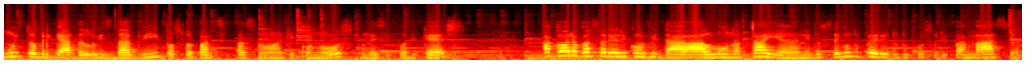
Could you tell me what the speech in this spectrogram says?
Muito obrigada, Luiz Davi, por sua participação aqui conosco nesse podcast. Agora eu gostaria de convidar a aluna Tayane, do segundo período do curso de farmácia,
